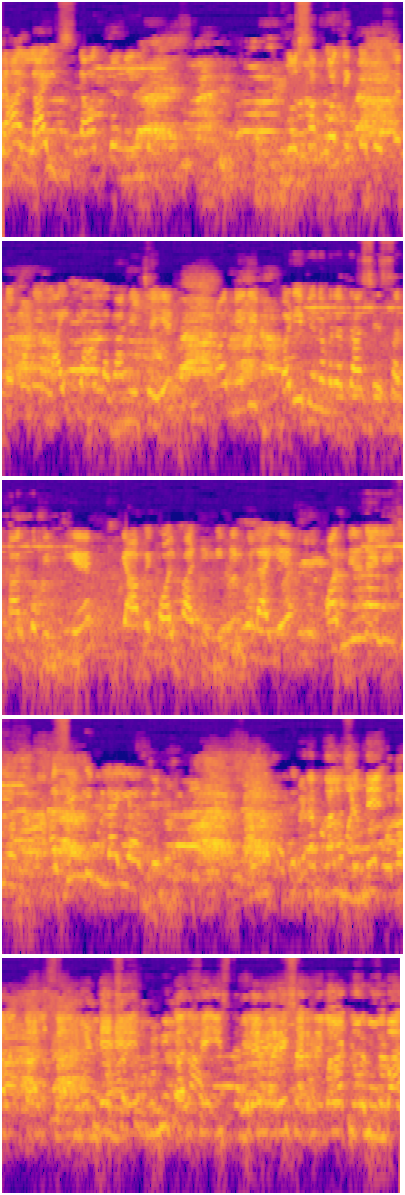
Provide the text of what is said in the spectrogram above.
यहाँ लाइट्स रात को नहीं जो सबको दिक्कत होती है तो थोड़े लाइट यहाँ लगाने चाहिए और मेरी बड़ी विनम्रता से सरकार को विनती है कि आप एक ऑल पार्टी मीटिंग बुलाइए और निर्णय लीजिए असेंबली बुलाइए अर्जेंट कल मंडे कल कल कल मंडे है कल से इस पूरे परिसर में जो जो मुंबई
